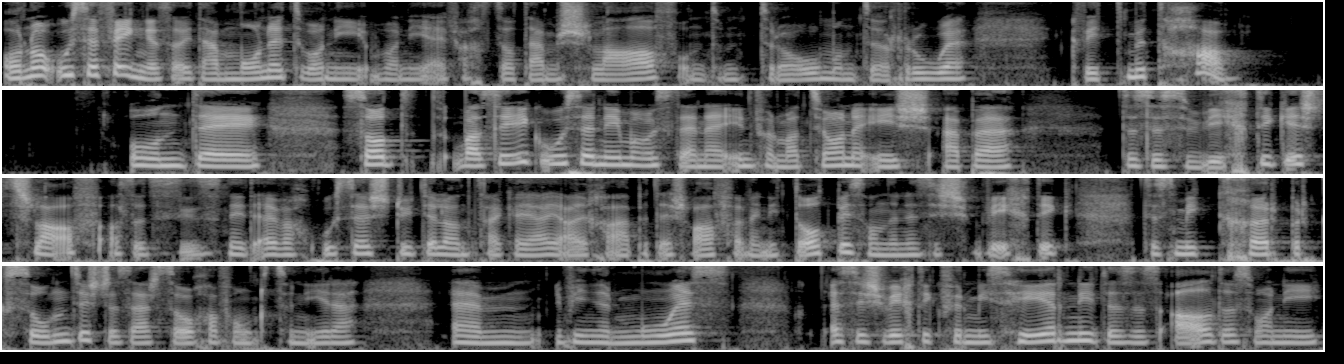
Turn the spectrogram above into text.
auch noch herausfinden, so in dem Monat, wo ich, wo ich einfach so dem Schlaf und dem Traum und der Ruhe gewidmet habe. Und äh, so, was ich rausnehme aus diesen Informationen ist eben, dass es wichtig ist zu schlafen, also dass ich es nicht einfach rausstüdeln und sagen, ja, ja, ich kann eben dann schlafen, wenn ich tot bin, sondern es ist wichtig, dass mein Körper gesund ist, dass er so kann funktionieren ähm, wie er muss. Es ist wichtig für mein Hirn, dass es all das, was ich,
